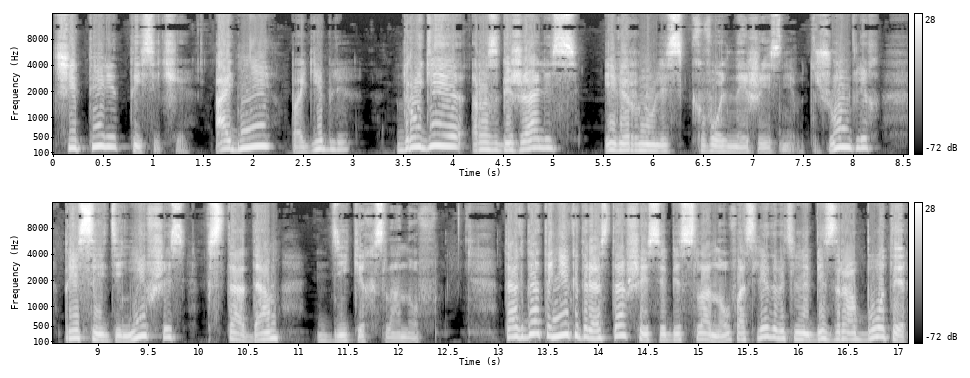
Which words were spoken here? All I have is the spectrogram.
четыре тысячи. Одни погибли, другие разбежались, и вернулись к вольной жизни в джунглях, присоединившись к стадам диких слонов. Тогда-то некоторые оставшиеся без слонов, а следовательно без работы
